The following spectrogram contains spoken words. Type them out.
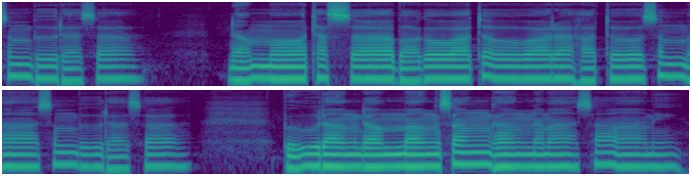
sambuddhassa. Namo tassa bhagavato arahato samma sambuddhassa. Buddhang dhammang sanghang namasami.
